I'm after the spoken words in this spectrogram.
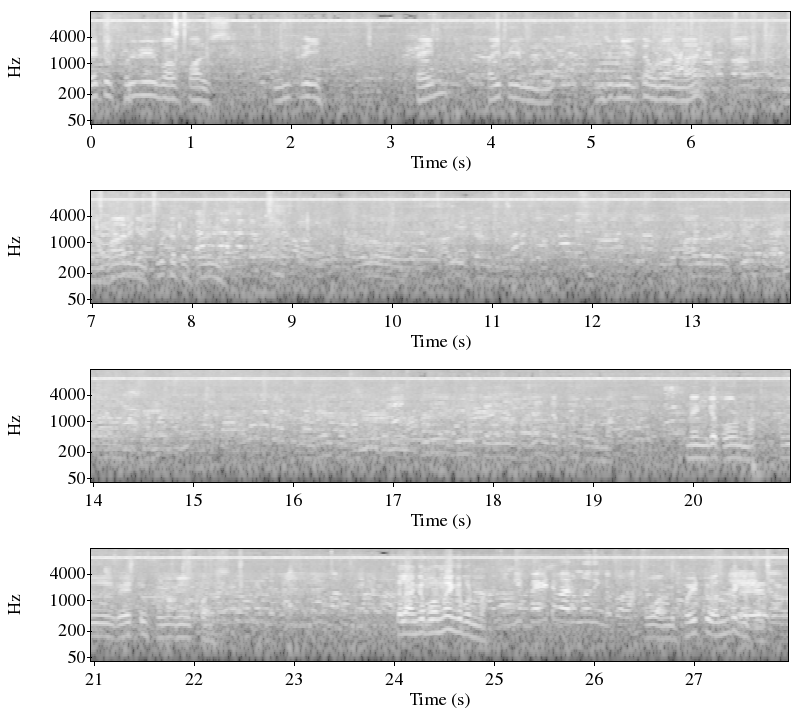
way to full view of falls entry time five PM அஞ்சு மணி வரைக்கும் தான் விடுவாங்களா? நான் பாருங்க கூட்டத்தை பாருங்க. அவ்வளோ ஆளு இருக்காங்க. பாலோட கீழே இந்த பக்கம் போகணுமா? இன்னும் இங்கே போகணுமா full way to full view falls அங்கே போகணுமா? இங்கே போகணுமா ஓ அங்கே போயிட்டு வந்து இங்கே போகணும்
